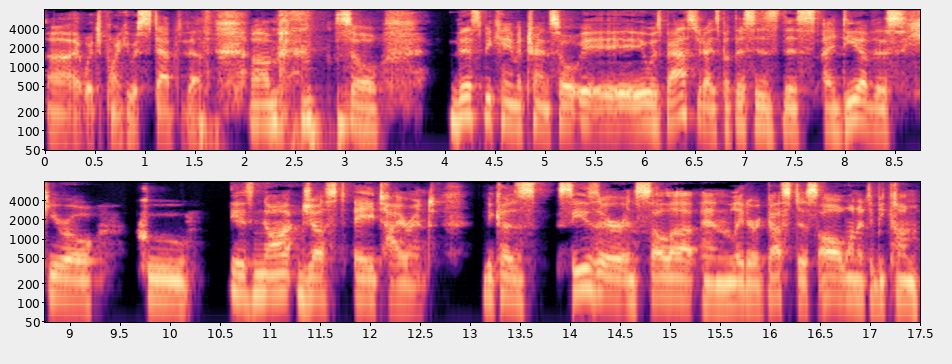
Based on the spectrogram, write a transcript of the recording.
Uh, at which point he was stabbed to death. Um, so this became a trend. So it, it was bastardized, but this is this idea of this hero who is not just a tyrant because Caesar and Sulla and later Augustus all wanted to become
